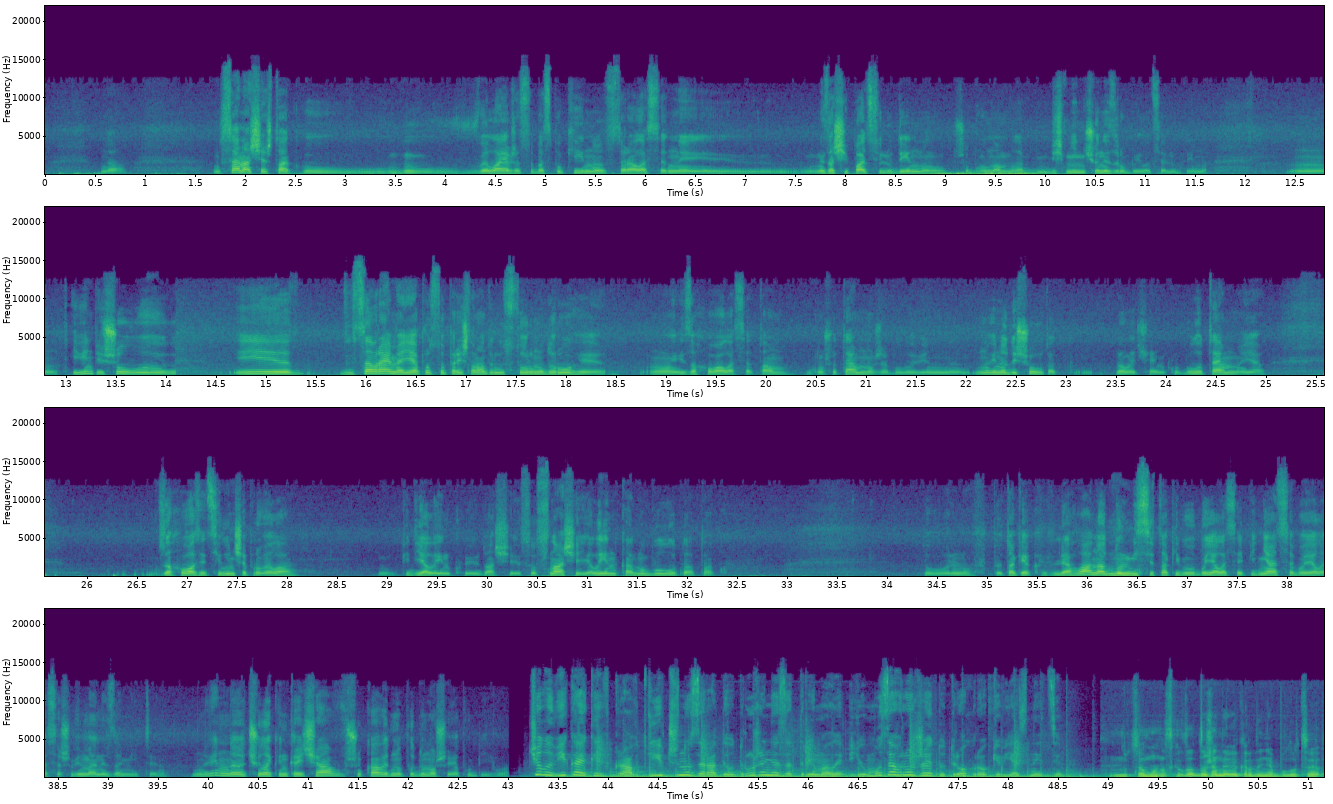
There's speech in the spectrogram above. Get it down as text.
Да. Ну, Все наче ж так ну, вела я вже себе спокійно, старалася не, не зачіпати цю людину, щоб вона більш мені нічого не зробила, ця людина. Е, І він пішов. е, І в це время я просто перейшла на другу сторону дороги і заховалася там, тому що темно вже було. Він, ну, він одійшов так далеченько, було темно, я заховалася, цілу ніч провела. під ялинкою, да, сосна, ще ялинка. Ну було да, так. Довольно. Так як лягла на одному місці, так і боялася піднятися, боялася, щоб він мене замітив. Ну, він е, чула, як він кричав, шукав, видно, подумав, що я побігла. Чоловіка, який вкрав дівчину заради одруження, затримали. Йому загрожує до трьох років в'язниці. Ну, це можна сказати, навіть не викрадення було. Це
